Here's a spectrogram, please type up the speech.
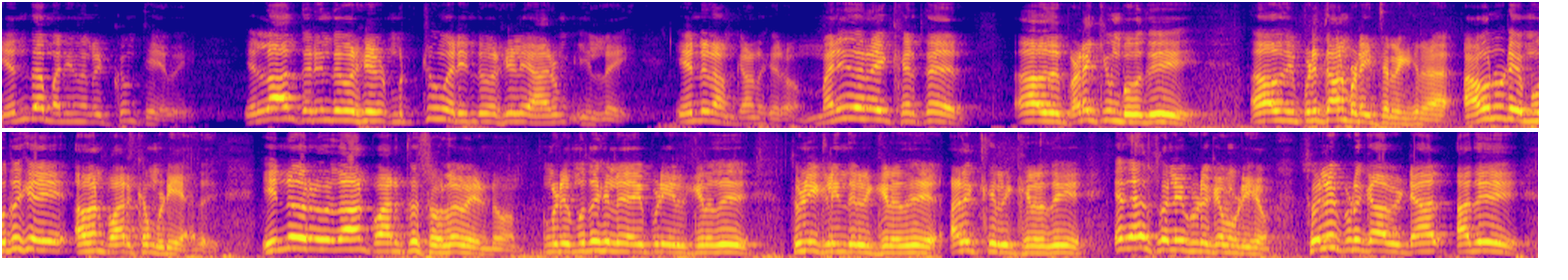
எந்த மனிதனுக்கும் தேவை எல்லாம் தெரிந்தவர்கள் முற்றும் அறிந்தவர்கள் யாரும் இல்லை என்று நாம் காணுகிறோம். மனிதனை கர்த்தர் அதாவது படைக்கும்போது அதாவது இப்படித்தான் படைத்திருக்கிறார். அவனுடைய முதுகை அவன் பார்க்க முடியாது. இன்னொருவர் தான் பார்த்து சொல்ல வேண்டும். உங்களுடைய முதுகில் எப்படி இருக்கிறது? துணி கிழிந்திருக்கிறது அழுக்கு இருக்கிறது ஏதாவது சொல்லிக் கொடுக்க முடியும். சொல்லிக் கொடுக்காவிட்டால் அது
